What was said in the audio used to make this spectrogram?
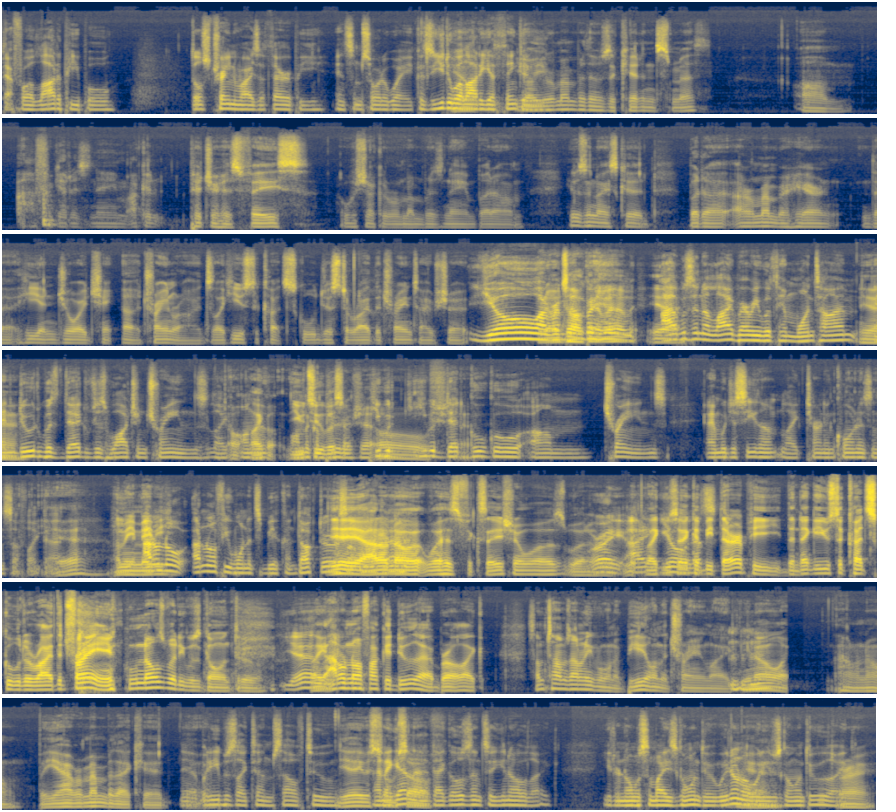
that for a lot of people, those train rides are therapy in some sort of way because you do a lot of your thinking. Yo, you remember there was a kid in Smith? Um, I forget his name. I could picture his face. I wish I could remember his name, but um, he was a nice kid. But uh, I remember hearing that he enjoyed cha- uh, train rides. Like he used to cut school just to ride the train type shit. Yo, I know I'm remember him. him? Yeah. I was in a library with him one time, Yeah. and dude was dead just watching trains, like Oh, on like the on the YouTube or computer. some shit? He would Oh, he would dead. Google um trains, and would just see them like turning corners and stuff like that. Yeah, I mean, maybe I don't know. I don't know if he wanted to be a conductor. Or Yeah, something yeah. I like don't that. know what, his fixation was, but um, Right, li- I- like you yo, said, it could be therapy. The nigga used to cut school to ride the train. Who knows what he was going through? Yeah, like I don't know if I could do that, bro. Like sometimes I don't even want to be on the train. Like you Mhm. know, like I don't know. But yeah, I remember that kid. Yeah, but he was like to himself too. yeah, he was and to again, himself. that, that goes into you know like you don't know what somebody's going through. We don't know what he was going through. Like right?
